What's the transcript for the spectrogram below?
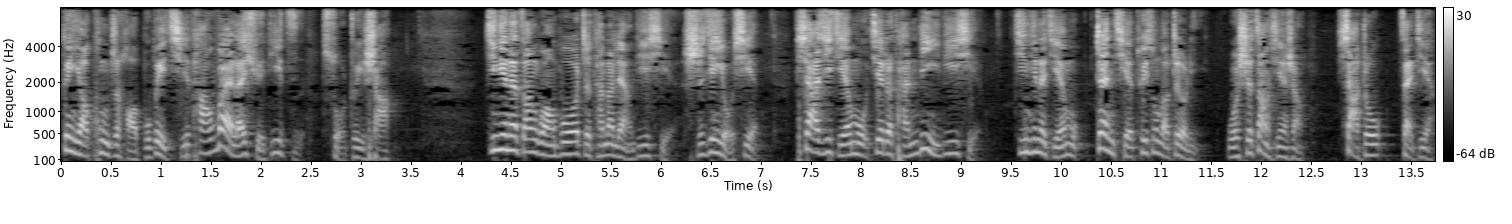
更要控制好不被其他外来血滴子所追杀。今天的藏广播只谈了两滴血，时间有限，下期节目接着谈另一滴血。今天的节目暂且推送到这里，我是藏先生，下周再见。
